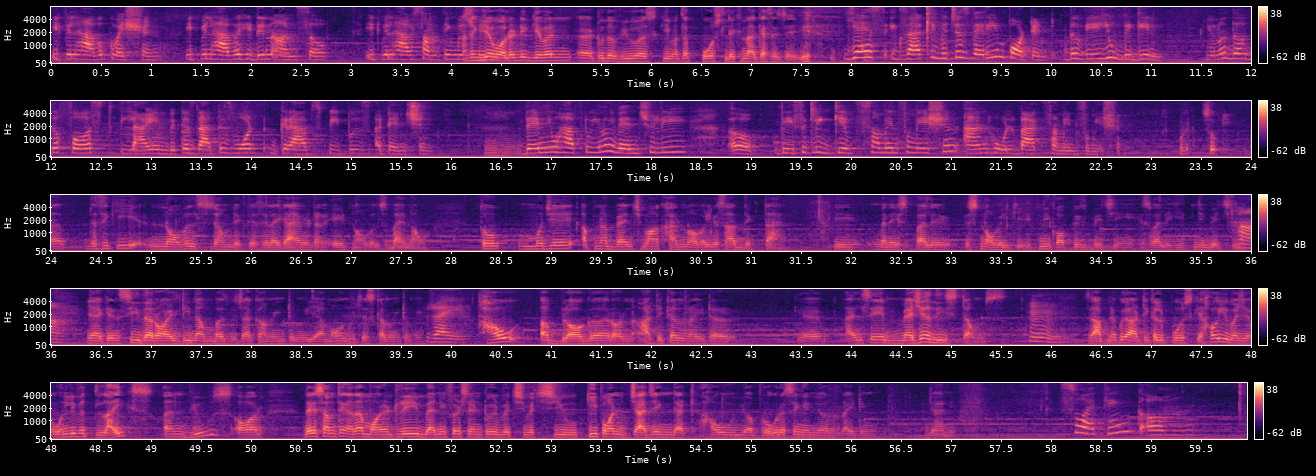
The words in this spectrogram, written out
it will have a question it will have a hidden answer it will have something which I think you have already given uh, to the viewers कि मतलब post लिखना कैसे चाहिए yes exactly which is very important the way you begin you know the the first line because that is what grabs people's attention Mm-hmm. then you have to you know eventually uh, basically give some information and hold back some information okay. so uh, जैसे कि novels जो हम देखते हैं like I have written eight novels by now तो मुझे अपना benchmark हर नॉवल के साथ दिखता है कि मैंने इस पहले इस नॉवल की इतनी कॉपीज बेची हैं इस वाले की इतनी बेची हाँ. या I can see the royalty numbers which are coming to me amount which is coming to me right how a blogger और an article writer I will say measure these terms hmm. आपने कोई article post किया? How you measure only with likes and views और there is something other monetary benefits into it which which you keep on judging that how you are progressing in your writing journey so I think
